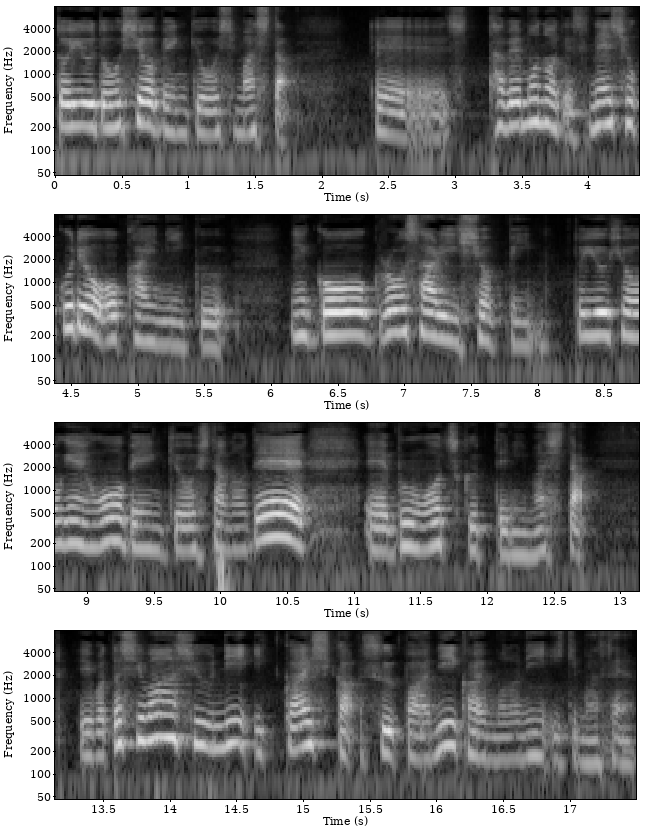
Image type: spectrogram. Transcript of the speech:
という動詞を勉強しました。えー、食べ物ですね、食料を買いに行く。ね、go grocery shopping という表現を勉強したので、えー、文を作ってみました、えー、私は週に1回しかスーパーに買い物に行きません。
